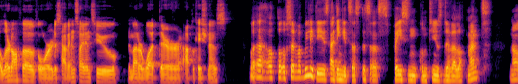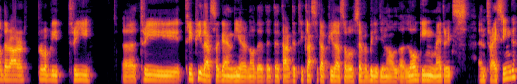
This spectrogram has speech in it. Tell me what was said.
alert off of or just have insight into, no matter what their application is? Well, uh, observability is, I think, it's a, it's a space in continuous development. Now there are probably three uh, three three pillars again here no that, that, that, are the three classical pillars of observability you know uh, logging metrics and tracing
